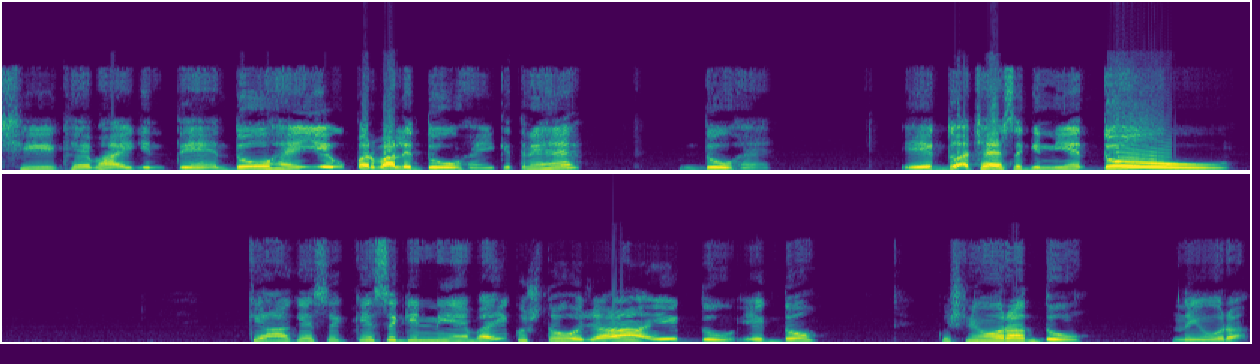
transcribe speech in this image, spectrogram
ठीक है भाई, गिनते हैं। दो हैं, ये ऊपर वाले दो हैं। कितने हैं? दो हैं। एक, दो। अच्छा ऐसे गिननी है। दो। क्या, कैसे कैसे गिननी है भाई? कुछ तो हो जा। एक, दो। एक, दो। कुछ नहीं हो रहा? दो। नहीं हो रहा।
